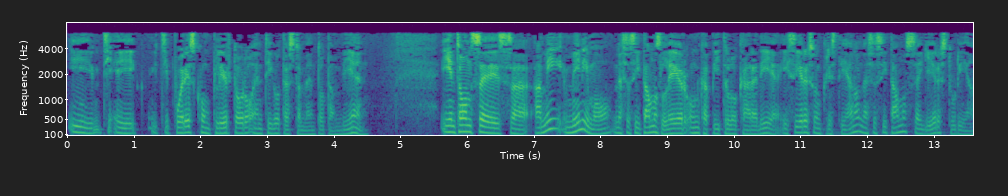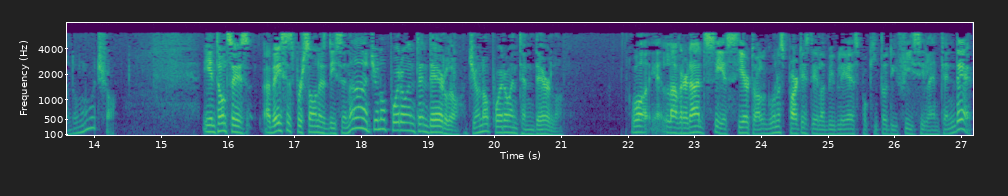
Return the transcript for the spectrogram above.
y, puedes cumplir todo el Antiguo Testamento también. Y entonces, ah, a mí mínimo necesitamos leer un capítulo cada día. Y si eres un cristiano, necesitamos seguir estudiando mucho. Y entonces, a veces personas dicen, ah, yo no puedo entenderlo, yo no puedo entenderlo. Well, la verdad sí es cierto, algunas partes de la Biblia es poquito difícil entender,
